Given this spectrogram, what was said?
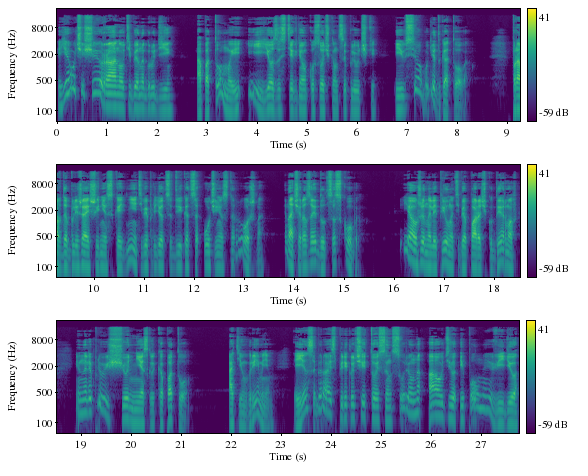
Я учащаю рану у тебя на груди, а потом мы и ее застегнем кусочком цеплючки, и все будет готово. Правда, ближайшие несколько дней тебе придется двигаться очень осторожно, иначе разойдутся скобы. Я уже налепил на тебя парочку дермов и налеплю еще несколько потом. А тем временем я собираюсь переключить твой сенсориум на аудио и полное видео,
